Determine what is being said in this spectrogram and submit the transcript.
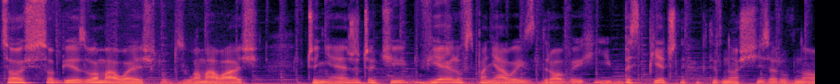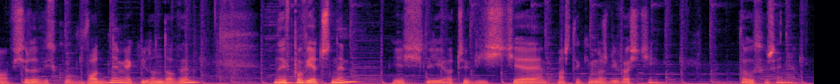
coś sobie złamałeś lub złamałaś, czy nie, życzę Ci wielu wspaniałych, zdrowych i bezpiecznych aktywności, zarówno w środowisku wodnym, jak i lądowym, no i w powietrznym, jeśli oczywiście masz takie możliwości. Do usłyszenia.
